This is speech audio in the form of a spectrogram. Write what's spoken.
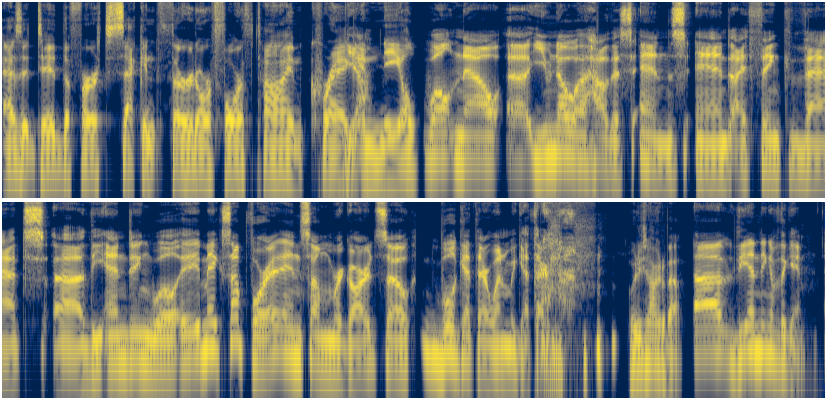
as it did the first second third or fourth time craig Yeah. and neil Well, now uh, you know how this ends, and I think that uh, the ending will it makes up for it in some regards. So we'll get there when we get there. what are you talking about uh, the ending of the game.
